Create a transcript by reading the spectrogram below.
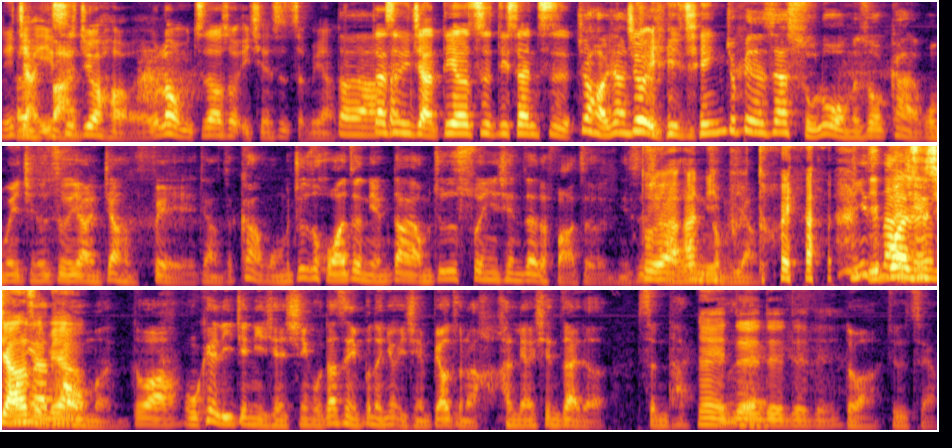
你讲一次就好了，我让我们知道说以前是怎么样。对啊但是你讲第二次、第三次，就好像就已经就变成是在数落我们说，干，我们以前是这样，你这样很废耶，这样子干，我们就是活在这个年代啊，我们就是顺应现在的法则，你是想要我对啊啊你们怎么样？对啊，你不直拿以前的然是想要怎么样我们，对吧、我可以理解你以前辛苦，但是你不能用以前标准来衡量现在的生态，对对对对对对，对吧？就是这样。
